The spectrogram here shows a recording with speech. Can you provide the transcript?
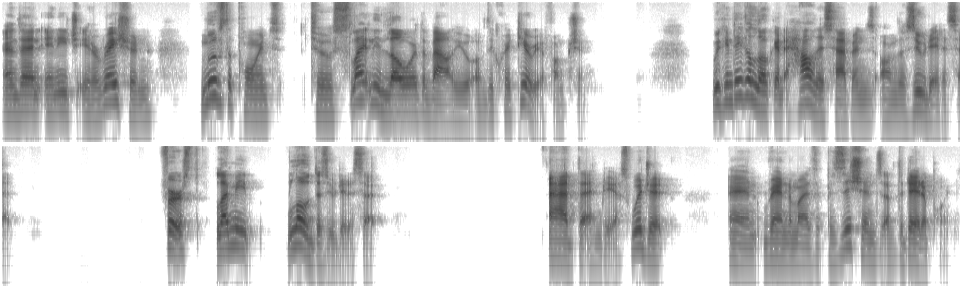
and then in each iteration moves the points to slightly lower the value of the criteria function. We can take a look at how this happens on the zoo dataset. First, let me load the zoo dataset. Add the MDS widget and randomize the positions of the data points.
